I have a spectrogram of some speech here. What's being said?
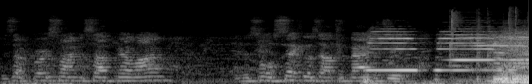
This is our first time in South Carolina, and this whole set goes out to Magnitude.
